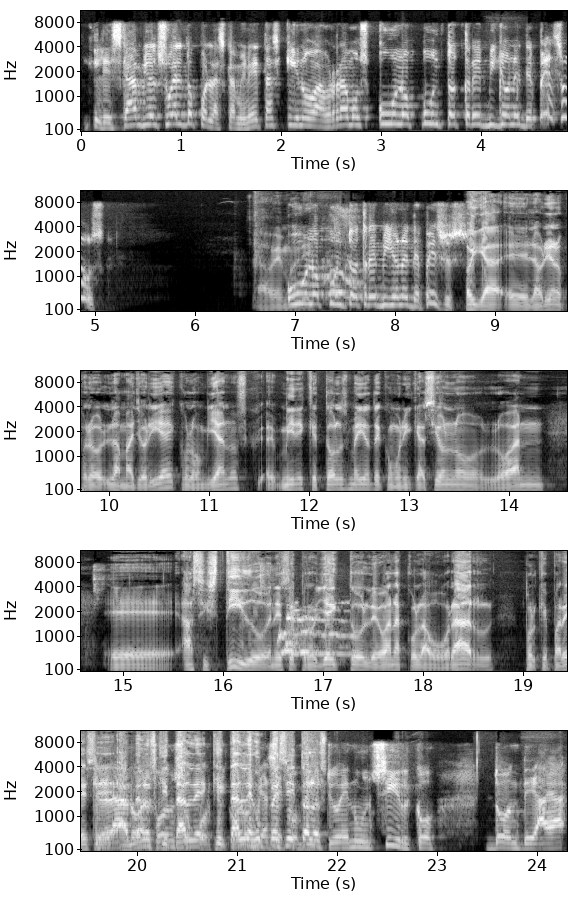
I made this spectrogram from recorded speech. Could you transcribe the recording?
les cambio el sueldo por las camionetas y nos ahorramos 1.3 billones de pesos. Ave María. 1.3 billones de pesos. Oiga, eh, Laureano, pero la mayoría de colombianos, eh, mire que todos los medios de comunicación lo, lo han eh, asistido en ese proyecto, le van a colaborar, porque parece, Claro, al menos Alfonso, quitarle, quitarles un se pesito a los... en un circo donde a-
